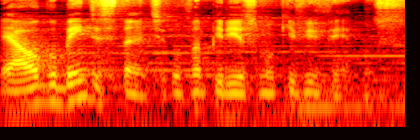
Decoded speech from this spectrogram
é algo bem distante do vampirismo que vivemos.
